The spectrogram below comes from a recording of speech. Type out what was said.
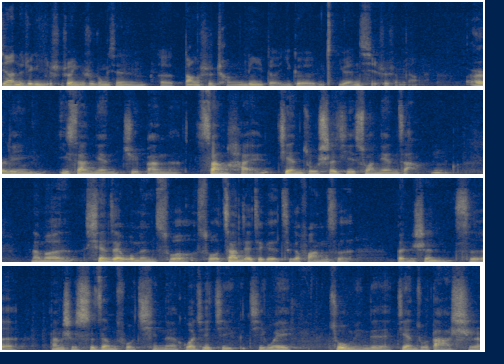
西岸的这个艺术摄影艺术中心，呃，当时成立的一个缘起是什么样的？二零一三年举办了上海建筑设计双年展。嗯，那么现在我们所所站在这个这个房子，本身是当时市政府请了国际几几位著名的建筑大师。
